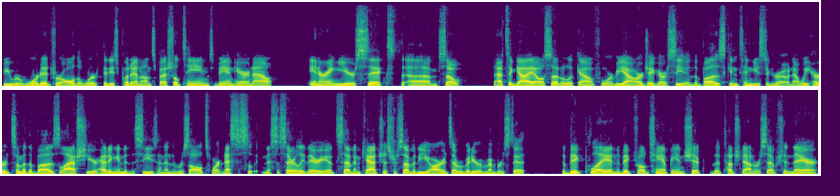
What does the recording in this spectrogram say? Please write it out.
be rewarded for all the work that he's put in on special teams, being here now, entering year six. Um, so that's a guy also to look out for. But yeah, RJ Garcia, the buzz continues to grow. Now, we heard some of the buzz last year heading into the season, and the results weren't necess- necessarily there. He had seven catches for 70 yards. Everybody remembers the, the big play in the Big 12 championship, the touchdown reception there.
